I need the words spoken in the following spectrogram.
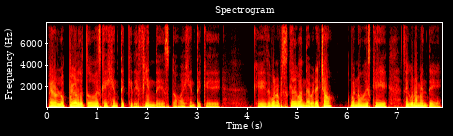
Pero lo peor de todo es que hay gente que defiende esto. Hay gente que, que dice, bueno, pues es que algo han de haber hecho. Bueno, es que seguramente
